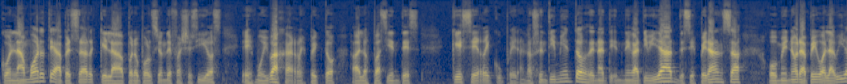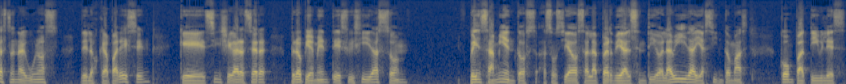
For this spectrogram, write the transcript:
con la muerte a pesar que la proporción de fallecidos es muy baja respecto a los pacientes que se recuperan. Los sentimientos de negatividad, desesperanza o menor apego a la vida son algunos de los que aparecen que sin llegar a ser propiamente suicidas son pensamientos asociados a la pérdida del sentido de la vida y a síntomas compatibles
